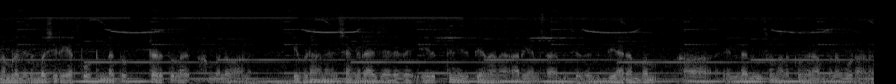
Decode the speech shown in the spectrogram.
നമ്മുടെ നെടുമ്പശ്ശേരി എയർപോർട്ടിന്റെ തൊട്ടടുത്തുള്ള അമ്പലമാണ്. ഇവിടാണ് ശങ്കരാചാര്യരെ എഴുത്തിനിരുത്തിയെന്നാണ് അറിയാൻ സാധിച്ചത്. വിദ്യാരംഭം എല്ലാ ദിവസവും നടക്കുന്ന ഒരു അമ്പലം കൂടാണ്.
